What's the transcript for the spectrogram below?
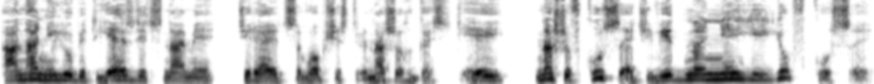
Она не любит ездить с нами, теряется в обществе наших гостей. Наши вкусы, очевидно, не ее вкусы.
